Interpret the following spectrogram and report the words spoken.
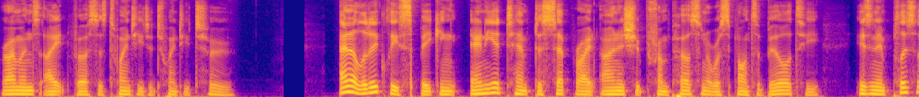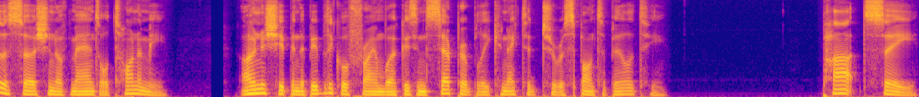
Romans 8 verses 20 to 22. Analytically speaking, any attempt to separate ownership from personal responsibility is an implicit assertion of man's autonomy. Ownership in the biblical framework is inseparably connected to responsibility. Part C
